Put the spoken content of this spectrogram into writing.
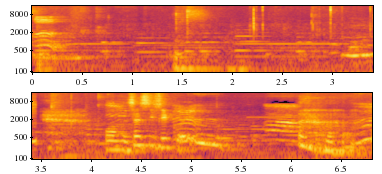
嗯，真好吃。哇，很像吸血鬼。嗯嗯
